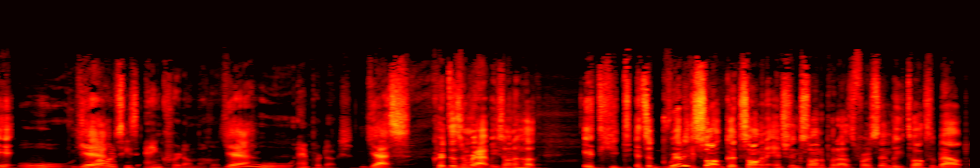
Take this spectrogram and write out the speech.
It Ooh, Yeah. Ortiz anchored on the hook. Yeah. Ooh, and production. yes, K.R.I.T. doesn't rap. He's on the hook. It he, it's a really song, good song, and an interesting song to put out as first single. He talks about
